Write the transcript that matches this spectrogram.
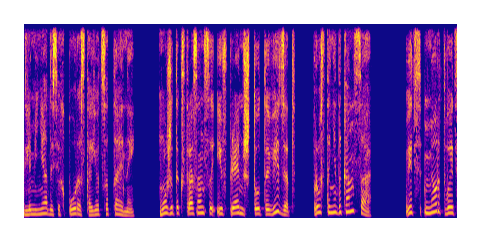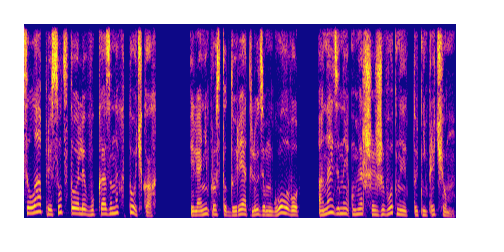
для меня до сих пор остается тайной. Может, экстрасенсы и впрямь что-то видят, просто не до конца. Ведь мертвые тела присутствовали в указанных точках. Или они просто дурят людям голову, а найденные умершие животные тут ни при чем.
